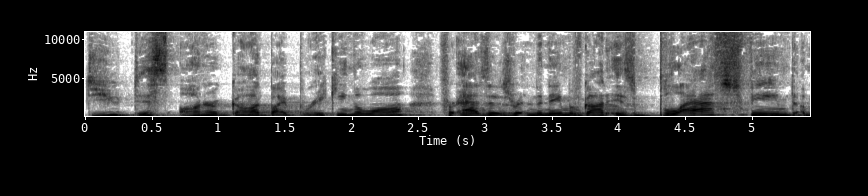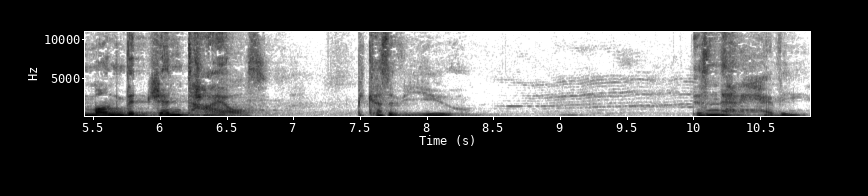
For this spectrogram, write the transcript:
do you dishonor God by breaking the law? For as it is written, the name of God is blasphemed among the Gentiles because of you. Isn't that heavy?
